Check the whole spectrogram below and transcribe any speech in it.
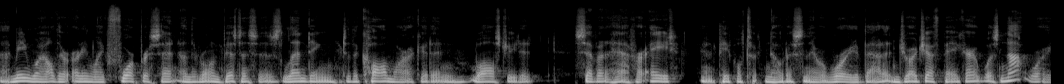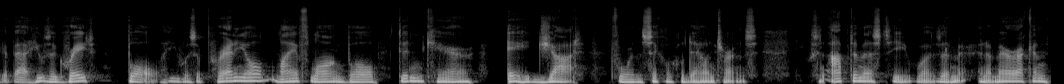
Uh, meanwhile, they're earning like 4% on their own businesses, lending to the call market in Wall Street at seven and a half or eight. And people took notice and they were worried about it. And George F. Baker was not worried about it. He was a great bull. He was a perennial, lifelong bull, didn't care a jot for the cyclical downturns He was an optimist, he was an American,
